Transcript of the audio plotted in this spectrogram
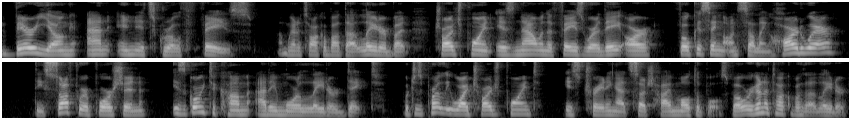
very young and in its growth phase. I'm going to talk about that later, but ChargePoint is now in the phase where they are focusing on selling hardware. The software portion is going to come at a more later date, which is partly why ChargePoint is trading at such high multiples, but we're going to talk about that later.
